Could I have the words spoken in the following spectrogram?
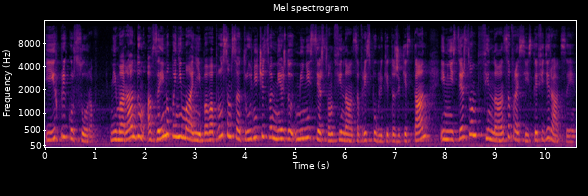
и их прекурсоров. Меморандум о взаимопонимании по вопросам сотрудничества между Министерством финансов Республики Таджикистан и Министерством финансов Российской Федерации.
